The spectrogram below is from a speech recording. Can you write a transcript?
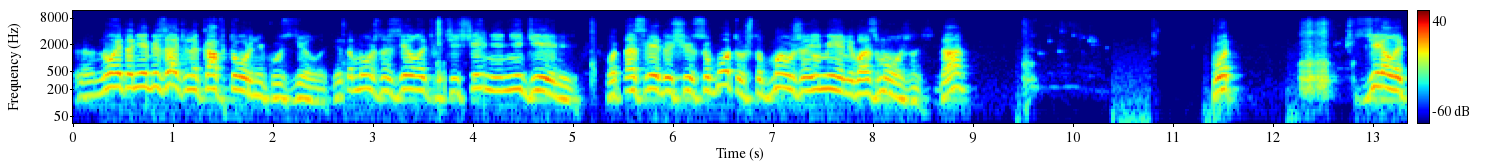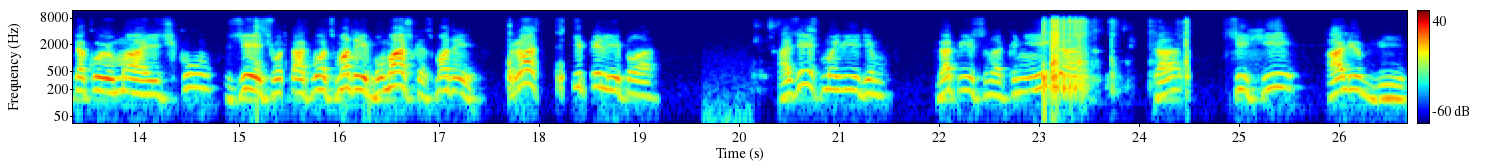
но это не обязательно ко вторнику сделать. Это можно сделать в течение недели. Вот на следующую субботу, чтобы мы уже имели возможность, да? Вот сделать такую маечку. Здесь вот так вот, смотри, бумажка, смотри, раз и прилипла. А здесь мы видим, написано книга, да, стихи о любви.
